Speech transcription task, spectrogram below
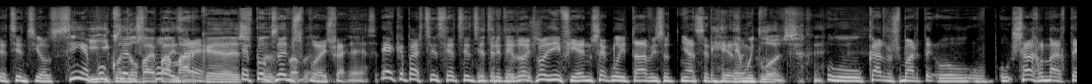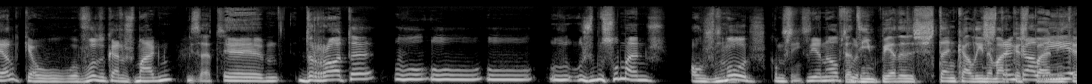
711. Sim, é poucos anos depois. É, é, poucos anos depois. É, é capaz de ser 732, mas enfim, é no século VIII, isso eu tinha a certeza. É, muito longe. O Carlos Martel, o, o, Charles Martel, que é o avô do Carlos Magno, eh, derrota o, os muçulmanos. Ou os mouros, como Sim. se dizia na altura. Portanto, impede, estanca ali na marca hispânica.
